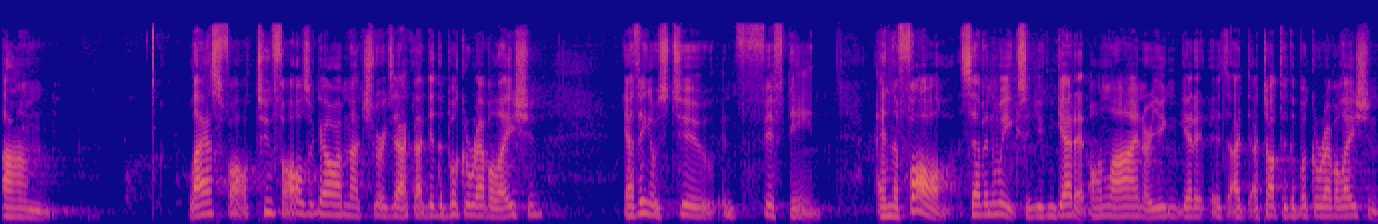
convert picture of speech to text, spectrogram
um, last fall, two falls ago, I'm not sure exactly, I did the book of Revelation. Yeah, I think it was two and 15. And the fall, seven weeks, and you can get it online or you can get it. I, I taught through the book of Revelation.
